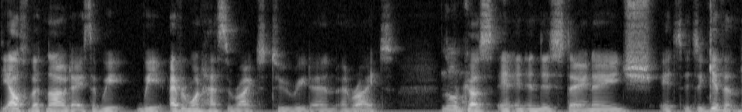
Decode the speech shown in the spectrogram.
the alphabet nowadays that we, we everyone has the right to read and, and write No, no. because in, in, in this day and age, it's it's a given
